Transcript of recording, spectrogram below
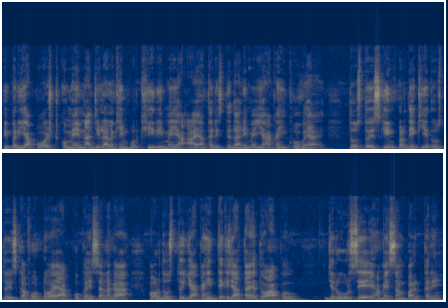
पिपरिया पोस्ट कुमेना जिला, लखीमपुर, खीरी में यह आया था रिश्तेदारी में, यह कहीं खो गया है। दोस्तों, स्क्रीन पर देखिए दोस्तों, इसका फ़ोटो है, आपको कैसा लगा? और दोस्तों, यह कहीं दिख जाता है तो आप ज़रूर से हमें संपर्क करें।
